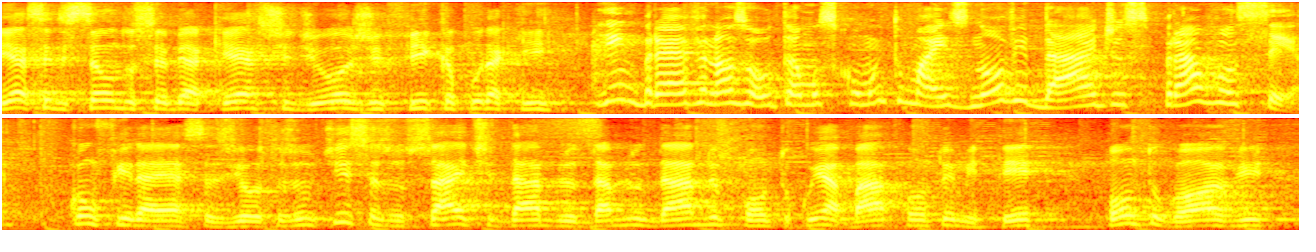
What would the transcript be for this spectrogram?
E essa edição do CBAcast de hoje fica por aqui. E em breve nós voltamos com muito mais novidades para você. Confira essas e outras notícias no site www.cuiabá.mt.gov.br.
